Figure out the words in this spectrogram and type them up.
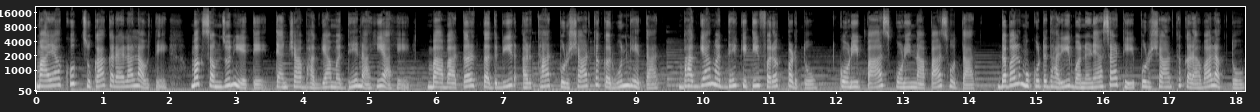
माया खूप चुका करायला लावते. मग समजून येते त्यांच्या भाग्यामध्ये नाही आहे. बाबा तर तदबीर अर्थात पुरुषार्थ करून घेतात. भाग्यामध्ये किती फरक पडतो. कोणी पास कोणी नापास होतात. डबल मुकुटधारी बनण्यासाठी पुरुषार्थ करावा लागतो.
